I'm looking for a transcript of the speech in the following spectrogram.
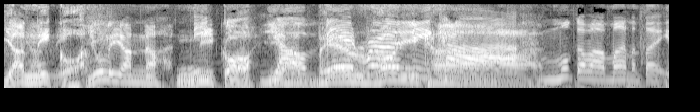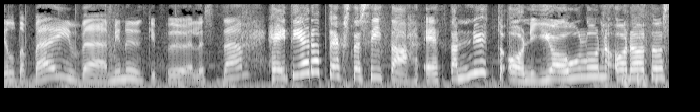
ja Niko. Julianna, Niko, ja. Veronica. Mukavaa maanantai-iltapäivää minunkin puolesta. Hei, tiedättekö te sitä, että nyt on joulun odotus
